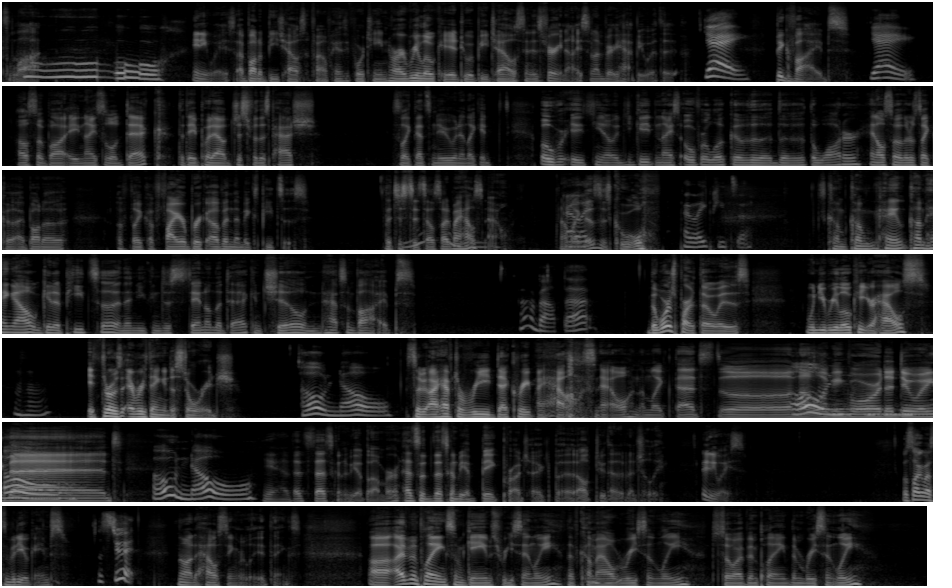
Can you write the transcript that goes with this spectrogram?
It's a lot. Ooh. Anyways, I bought a beach house in Final Fantasy fourteen, or I relocated to a beach house, and it's very nice, and I'm very happy with it. Yay. Big vibes. Yay. I also bought a nice little deck that they put out just for this patch. So like that's new and it, like it over it's you know you get a nice overlook of the the, the water and also there's like a, I bought a, a like a fire brick oven that makes pizzas that just sits outside my house Ooh. now. I'm like, like- this is cool. I like pizza. Come come hang, come hang out, get a pizza, and then you can just stand on the deck and chill and have some vibes. How about that? The worst part though is when you relocate your house, hmm it throws everything into storage. Oh no. So I have to redecorate my house now, and I'm like, that's uh, I'm not Oh, looking forward to doing no. that. Oh no. Yeah, that's that's gonna be a bummer. That's a, that's gonna be a big project, but I'll do that eventually. Anyways, let's talk about some video games, Let's do it. not housing related things. Uh, I've been playing some games recently that've come out Mhm. recently, so I've been playing them recently.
